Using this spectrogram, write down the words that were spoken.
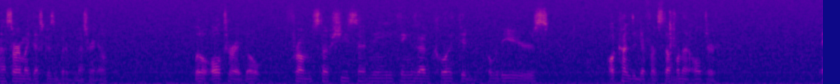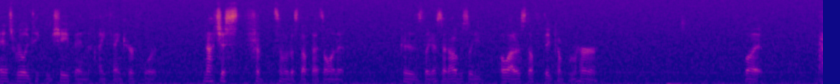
Uh, sorry, my desk is a bit of a mess right now. Little altar I built from stuff she sent me, things I've collected over the years, all kinds of different stuff on that altar. And it's really taking shape, and I thank her for it. Not just for some of the stuff that's on it. Because, like I said, obviously, a lot of stuff did come from her. But,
